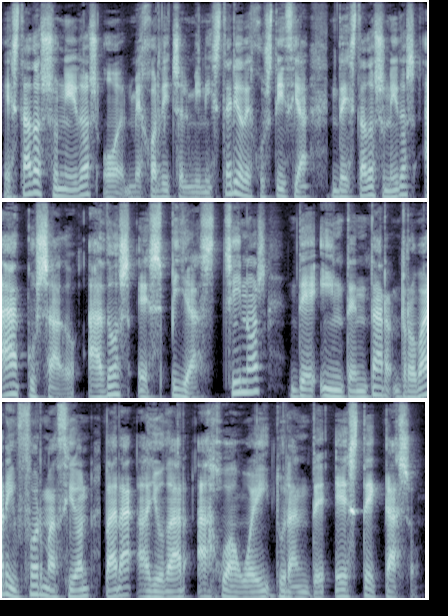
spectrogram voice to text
Estados Unidos, o mejor dicho, el Ministerio de Justicia de Estados Unidos ha acusado a dos espías chinos de intentar robar información para ayudar a Huawei durante este caso.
